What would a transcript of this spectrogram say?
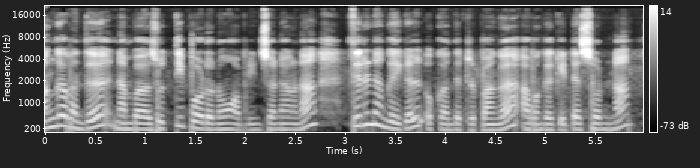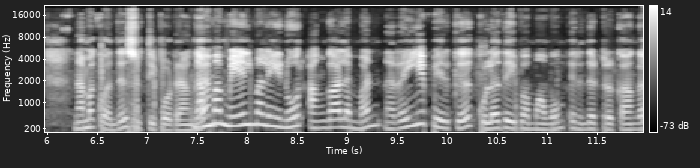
அங்கே வந்து நம்ம சுற்றி போடணும் அப்படின்னு சொன்னாங்கன்னா திருநங்கைகள் உட்காந்துட்டு இருப்பாங்க அவங்க கிட்ட சொன்னால் நமக்கு வந்து சுற்றி போடுறாங்க. நம்ம மேல்மலையனூர் அங்காளம்மன் நிறைய பேருக்கு குலதெய்வமாகவும் இருந்துட்டு இருக்காங்க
